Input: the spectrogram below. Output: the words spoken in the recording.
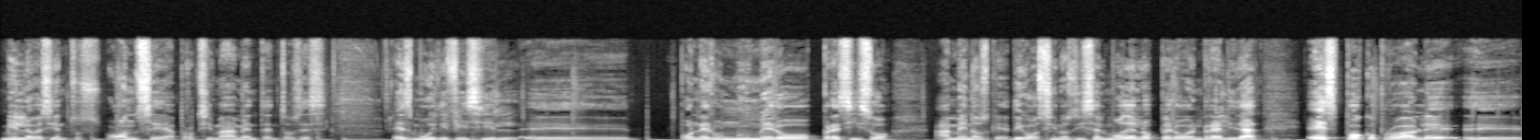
1911 aproximadamente, entonces es muy difícil eh, poner un número preciso, a menos que, digo, si nos dice el modelo, pero en realidad es poco probable eh,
